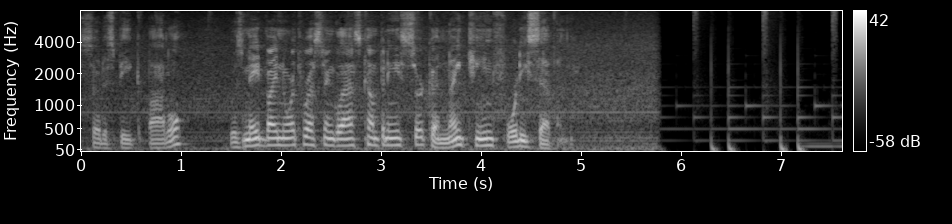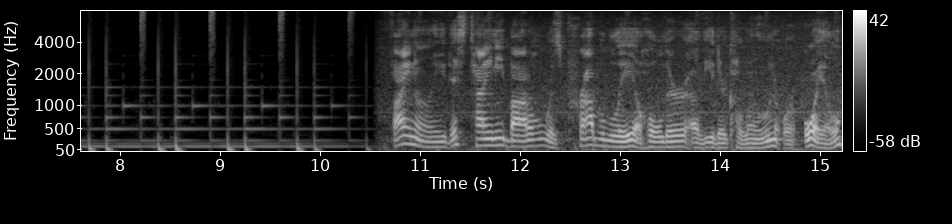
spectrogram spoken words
so to speak, bottle was made by Northwestern Glass Company circa 1947. Finally, this tiny bottle was probably a holder of either cologne or oil,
